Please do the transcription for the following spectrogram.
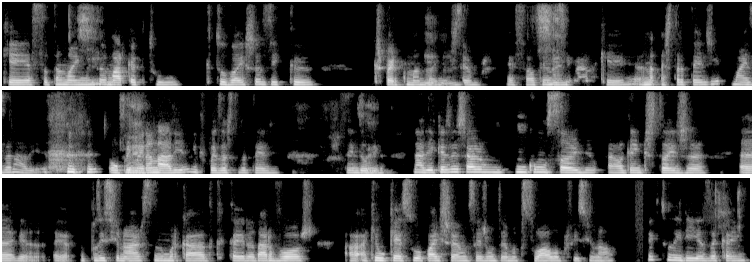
que é essa também Sim. muita marca que tu, que tu deixas e que, que espero que mantenhas uhum. sempre essa autenticidade Sim. que é a, a, estratégia mais a Nádia. Ou primeiro Sim. a Nádia e depois a estratégia, sem dúvida. Sim. Nádia, queres deixar um, um, conselho a alguém que esteja a, a posicionar-se no mercado, que queira dar voz àquilo que é a sua paixão, seja um tema pessoal ou profissional? O que é que tu dirias a quem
